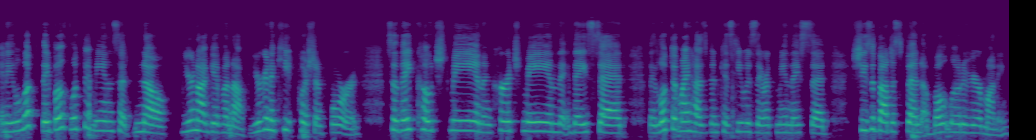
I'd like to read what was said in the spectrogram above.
And he looked they both looked at me and said no you're not giving up. You're going to keep pushing forward. So they coached me and encouraged me and they, they said said, they looked at my husband because he was there with me and they said, she's about to spend a boatload of your money.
